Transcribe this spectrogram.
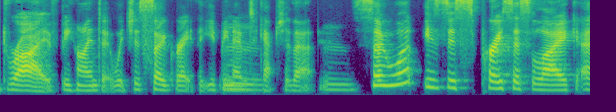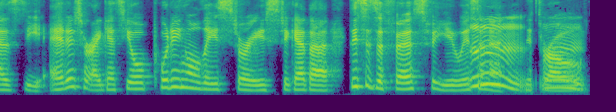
drive behind it, which is so great that you've been mm. able to mm. capture that. Mm. So, what is this process like as the editor? I guess you're putting all these stories together. This is a first for you, isn't mm. it? This role. Mm.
